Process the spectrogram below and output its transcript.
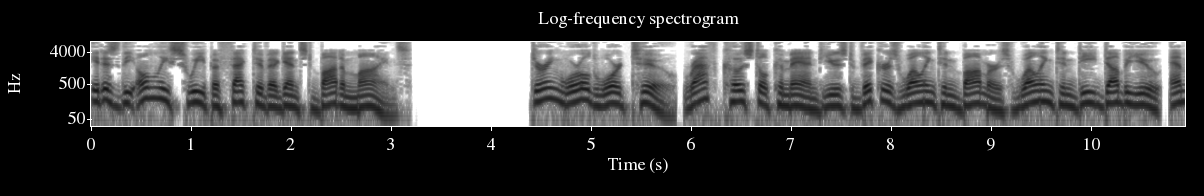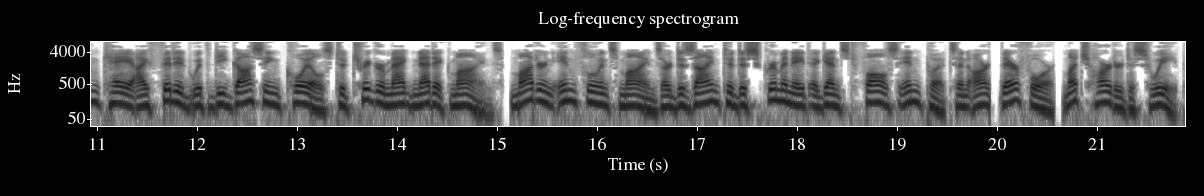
It is the only sweep effective against bottom mines. During World War II, RAF Coastal Command used Vickers Wellington bombers Wellington DW, Mki fitted with degaussing coils to trigger magnetic mines. Modern influence mines are designed to discriminate against false inputs and are, therefore, much harder to sweep.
